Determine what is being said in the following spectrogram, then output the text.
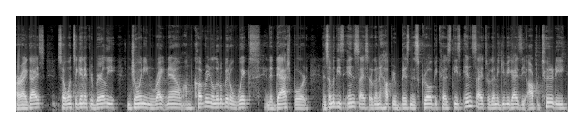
All right, guys. So once again, if you're barely joining right now, I'm covering a little bit of Wix in the dashboard. And some of these insights are going to help your business grow because these insights are going to give you guys the opportunity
